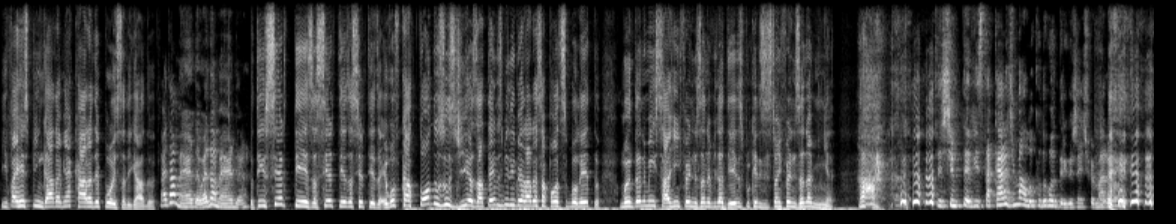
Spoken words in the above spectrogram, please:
e vai respingar na minha cara depois, tá ligado? Vai dar merda, vai dar merda. Eu tenho certeza, certeza, certeza. Eu vou ficar todos os dias, até eles me liberarem essa porra desse boleto, mandando mensagem infernizando a vida deles, porque eles estão infernizando a minha. Ah! Vocês tinham que ter visto a cara de maluco do Rodrigo, gente. Foi maravilhoso.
